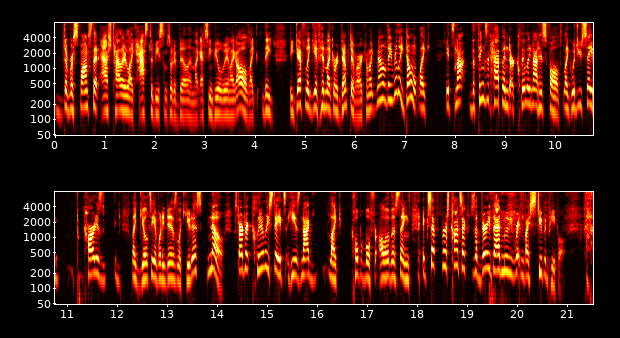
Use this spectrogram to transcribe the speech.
the response that Ash Tyler like has to be some sort of villain. Like I've seen people being like, oh, like they they definitely give him like a redemptive arc. I'm like, no, they really don't. Like it's not the things that happened are clearly not his fault. Like, would you say Picard is like guilty of what he did as Locutus? No. Star Trek clearly states he is not like culpable for all of those things, except First Contact, which is a very bad movie written by stupid people.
